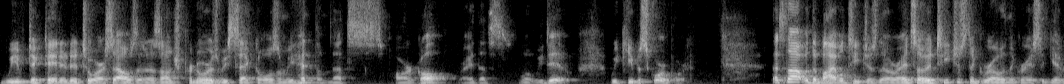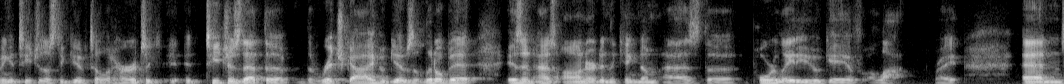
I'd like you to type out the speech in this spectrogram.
we've dictated it to ourselves. And as entrepreneurs, we set goals and we hit them. That's our goal, right? That's what we do. We keep a scoreboard. That's not what the Bible teaches, though, right? So it teaches to grow in the grace of giving. It teaches us to give till it hurts. It, it teaches that the the rich guy who gives a little bit isn't as honored in the kingdom as the poor lady who gave a lot, right? And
